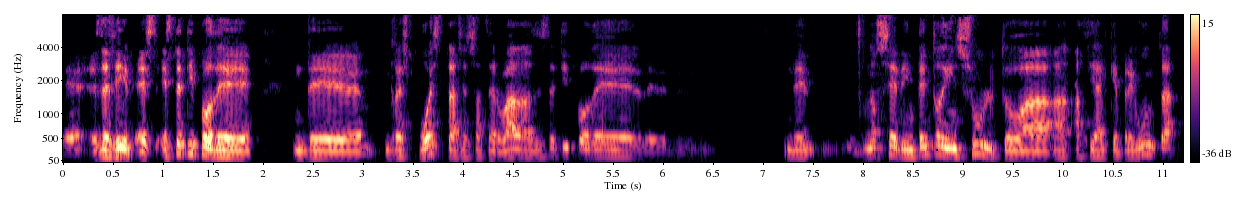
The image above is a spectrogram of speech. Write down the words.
Eh, es decir, es, este tipo de, respuestas exacerbadas, de este tipo de, no sé, de intento de insulto hacia el que pregunta,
